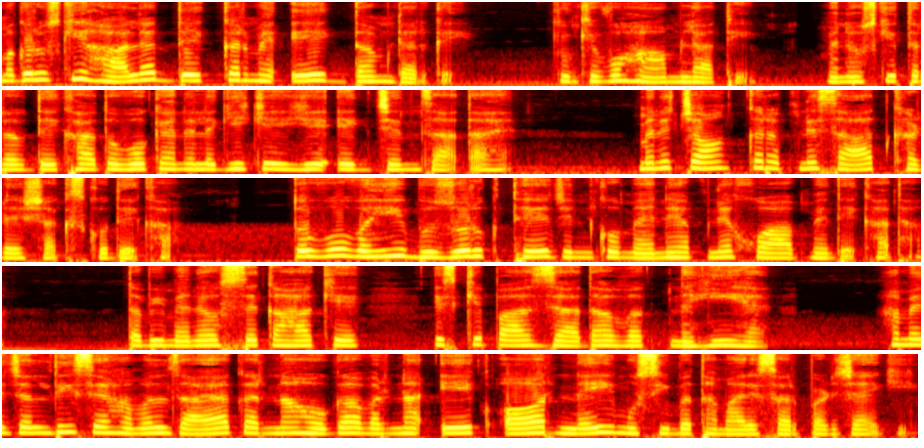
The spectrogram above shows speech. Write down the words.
मगर उसकी हालत देखकर मैं एकदम डर गई, क्योंकि वो हामला थी। मैंने उसकी तरफ़ देखा तो वो कहने लगी कि ये एक जिन ज़्यादा है। मैंने चौंक कर अपने साथ खड़े शख्स को देखा तो वो वही बुज़ुर्ग थे जिनको मैंने अपने ख्वाब में देखा था। तभी मैंने उससे कहा कि इसके पास ज़्यादा वक्त नहीं है। हमें जल्दी से हमल ज़ाया करना होगा, वरना एक और नई मुसीबत हमारे सर पड़ जाएगी।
